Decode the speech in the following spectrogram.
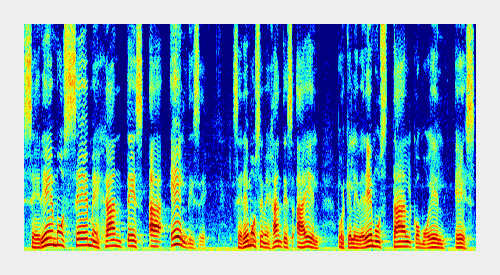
seremos semejantes a Él, dice. Seremos semejantes a Él, porque le veremos tal como Él es.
